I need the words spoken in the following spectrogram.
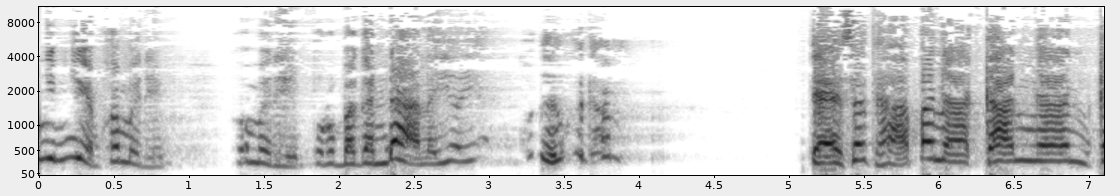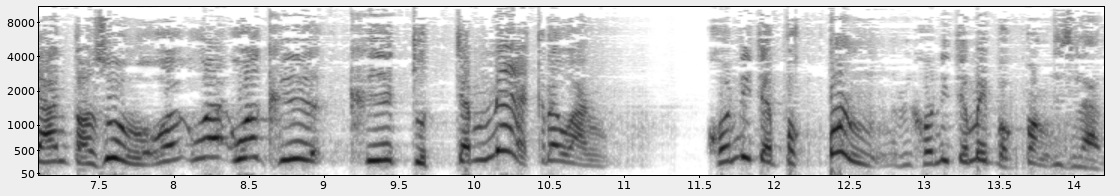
เงียบๆเขาไม่ได้เขาไม่ได้โปรปากันดาอะไรเยอะแยะคนอื่นก็ทำแต่สถาปนาการงานการต่อสู้ว่าว่าว่าคือคือจุดจำแนกระหว่างคนที่จะปกป้อง หรือคนที่จะไม่ปกป้องอิสลาม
